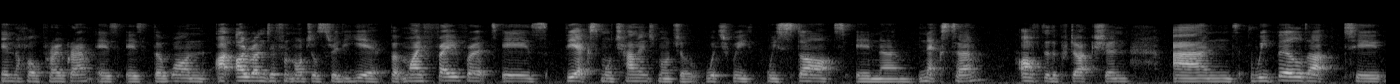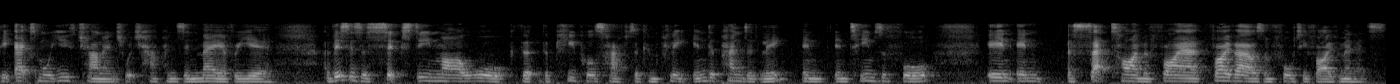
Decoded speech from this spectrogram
in the whole program, is, is the one I, I run different modules through the year, but my favorite is the Exmoor Challenge module, which we, we start in um, next term after the production and we build up to the Exmoor Youth Challenge, which happens in May every year. This is a 16 mile walk that the pupils have to complete independently in, in teams of four in, in a set time of five, five hours and 45 minutes.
